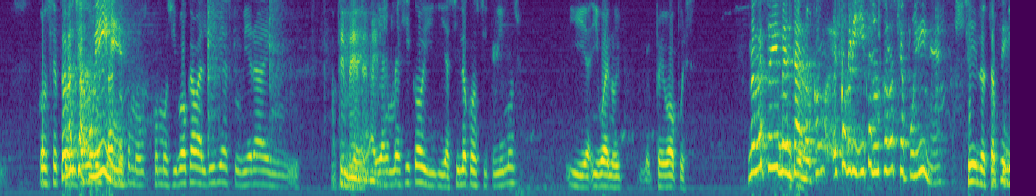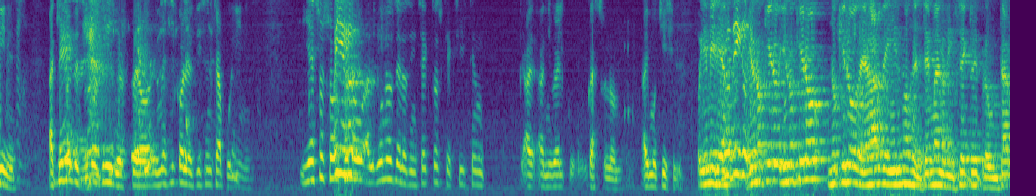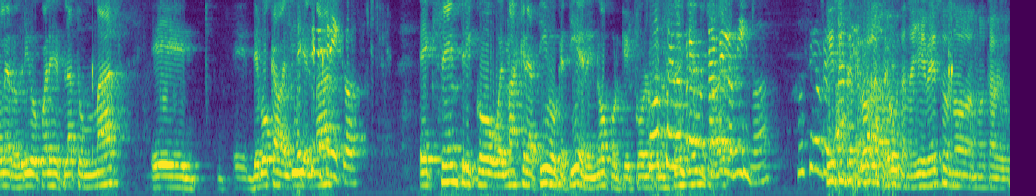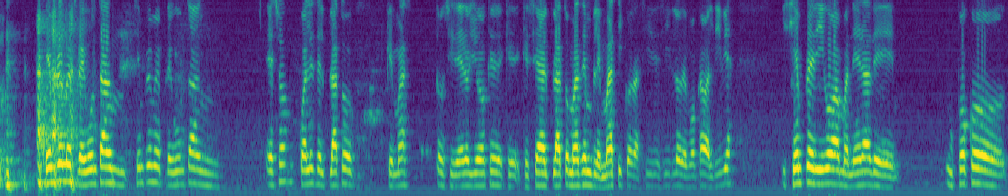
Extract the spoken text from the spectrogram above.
Son los chapulines. Como, como, si Boca Valdivia estuviera en, no te inventes, eh, allá en México y, y, así lo constituimos. Y, y bueno, y pegó pues. No me estoy inventando, ¿Cómo? esos grillitos no son los chapulines. Sí, los chapulines. Sí. Aquí les decimos grillos, pero en México les dicen chapulines. Y esos son Oye, solo algunos de los insectos que existen a, a, nivel gastronómico. Hay muchísimos. Oye, Miriam, Rodrigo, yo no quiero, yo no quiero, no quiero dejar de irnos del tema de los insectos y preguntarle a Rodrigo cuál es el plato más eh, eh, de Boca Valdivia, excéntrico. El más excéntrico o el más creativo que tiene, ¿no? Porque con Justo iba a preguntarle lo mismo. Justo iba a sí, siempre se roban las preguntas, eso no, no cabe duda. Siempre me preguntan, siempre me preguntan eso, cuál es el plato que más considero yo que, que, sea el plato más emblemático, de así decirlo, de Boca Valdivia. Y siempre digo a manera de un poco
